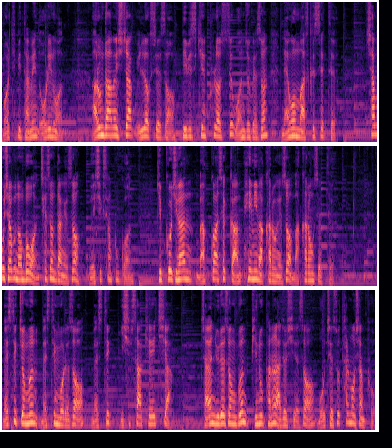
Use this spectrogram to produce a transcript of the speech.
멀티비타민 올인원 아름다움의 시작 윌럭스에서 비비스킨 플러스 원적외선 냉온 마스크 세트 샤브샤브 number one 채선당에서 외식 상품권 깊고 진한 맛과 색감 해미 마카롱에서 마카롱 세트 메스틱 전문 메스틱몰에서 메스틱 24K 치약 자연 유래 성분 비누 파는 아저씨에서 모체수 탈모 샴푸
